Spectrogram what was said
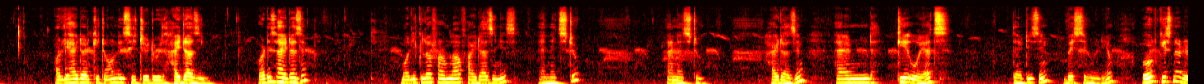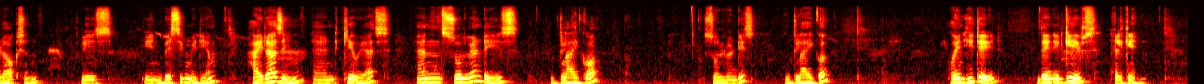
aldehyde or ketone is heated with hydrazine. What is hydrazine? Molecular formula of hydrazine is NH2, NH2, hydrazine and KOH that is in basic medium. Wolff Kishner reduction is in basic medium hydrazine and KOH and solvent is glycol. Solvent is glycol. When heated then it gives alkane.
